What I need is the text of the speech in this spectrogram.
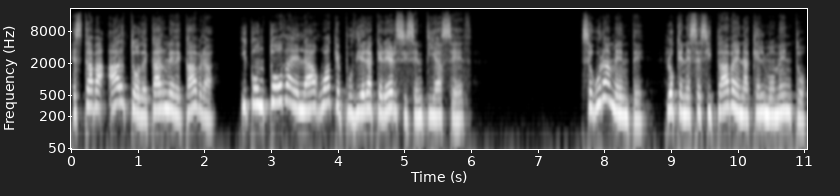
Estaba harto de carne de cabra y con toda el agua que pudiera querer si sentía sed. Seguramente lo que necesitaba en aquel momento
